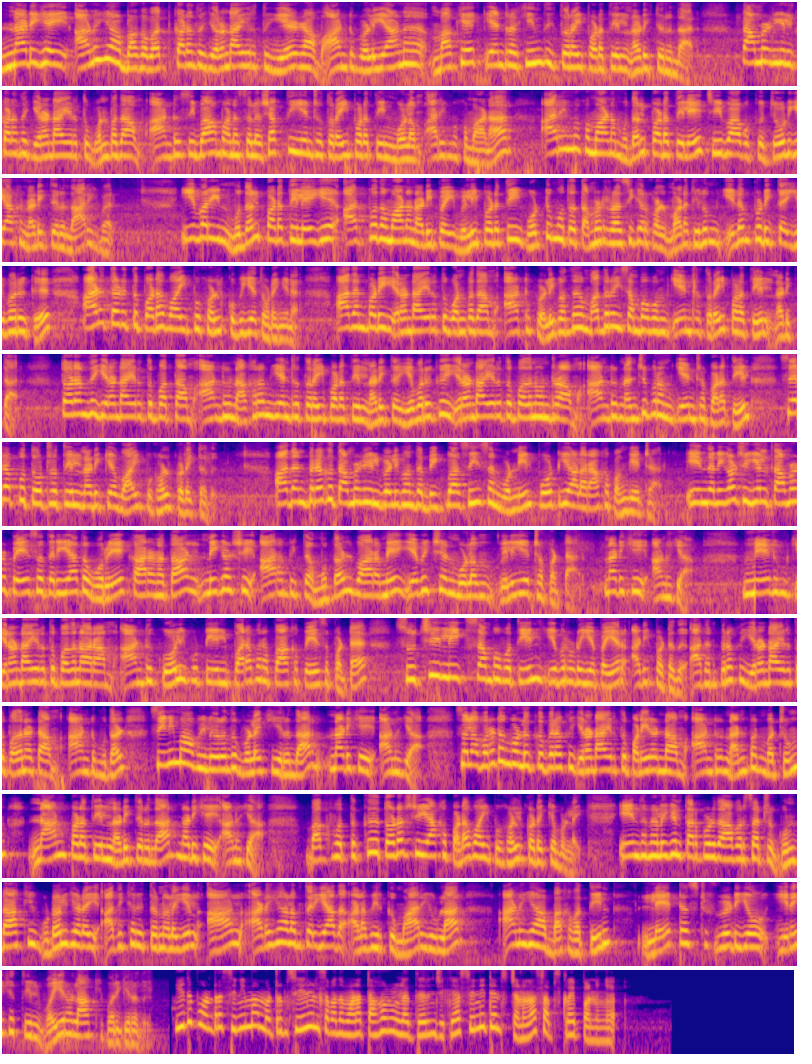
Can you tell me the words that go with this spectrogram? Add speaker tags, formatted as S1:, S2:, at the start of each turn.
S1: நடிகை அனுயா பகவத் கடந்த இரண்டாயிரத்து ஏழாம் ஆண்டு வெளியான மகேக் என்ற ஹிந்தி திரைப்படத்தில் நடித்திருந்தார். தமிழில் கடந்த இரண்டாயிரத்து ஒன்பதாம் ஆண்டு சிவா மனசுல சக்தி என்ற திரைப்படத்தின் மூலம் அறிமுகமானார். அறிமுகமான முதல் படத்திலே சீபாவுக்கு ஜோடியாக நடித்திருந்தார் இவர். இவரின் முதல் படத்திலேயே அற்புதமான நடிப்பை வெளிப்படுத்தி ஒட்டுமொத்த தமிழ் ரசிகர்கள் மனதிலும் இடம் பிடித்த இவருக்கு அடுத்தடுத்து பட வாய்ப்புகள் குவிய தொடங்கின. அதன்படி இரண்டாயிரத்து ஒன்பதாம் ஆண்டு வெளிவந்த மதுரை சம்பவம் என்ற திரைப்படத்தில் நடித்தார். தொடர்ந்து இரண்டாயிரத்து பத்தாம் ஆண்டு நகரம் என்ற திரைப்படத்தில் நடித்த இவருக்கு இரண்டாயிரத்து பதினொன்றாம் ஆண்டு நஞ்சுபுரம் என்ற படத்தில் சிறப்பு தோற்றத்தில் நடிக்க வாய்ப்புகள் கிடைத்தது. அதன் பிறகு தமிழில் வெளிவந்த பிக் பாஸ் சீசன் ஒன்னில் போட்டியாளராக பங்கேற்றார். இந்த நிகழ்ச்சியில் தமிழ் பேச தெரியாத ஒரே காரணத்தால் நிகழ்ச்சி ஆரம்பித்த முதல் வாரமே எவிக்ஷன் மூலம் வெளியேற்றப்பட்டார். நடிகை அனுயா. மேலும் இரண்டாயிரத்து பதினாறாம் ஆண்டு கோழிப்புட்டியில் பரபரப்பாக பேசப்பட்ட சுச்சி லீக் சம்பவத்தில் இவருடைய பெயர் அடிப்பட்டது அதன் பிறகு இரண்டாயிரத்து பதினெட்டாம் ஆண்டு முதல் சினிமாவிலிருந்து விலகியிருந்தார் நடிகை அனுயா. சில வருடங்களுக்கு பிறகு இரண்டாயிரத்து பனிரெண்டாம் ஆண்டு நண்பன் மற்றும் நான் படத்தில் நடித்திருந்தார் நடிகை அனுயா. பகவத்துக்கு தொடர்ச்சியாக பட வாய்ப்புகள் கிடைக்கவில்லை. இந்த நிலையில் தற்பொழுது அவர் சற்று குண்டாக்கி உடல் எடை அதிகரித்த நிலையில் ஆள் அடையாளம் தெரியாத அளவிற்கு மாறியுள்ளார். அனுயா பகவத்தின் லேட்டஸ்ட் வீடியோ இணையத்தில் வைரலாகி வருகிறது.
S2: இது போன்ற சினிமா மற்றும் சீரியல் சம்பந்தமான தகவல்களை தெரிஞ்சுக்க சினிடென்ஸ் சேனலை சப்ஸ்கிரைப் பண்ணுங்கள்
